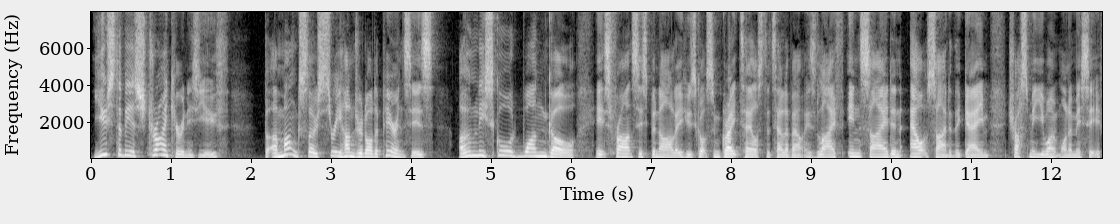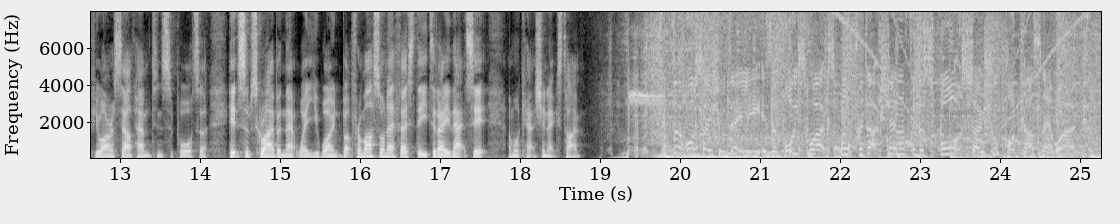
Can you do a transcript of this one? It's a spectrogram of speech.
used to be a striker in his youth, but amongst those 300 odd appearances, only scored one goal. It's Francis Benali who's got some great tales to tell about his life inside and outside of the game. Trust me, you won't want to miss it if you are a Southampton supporter. Hit subscribe and that way you won't. But from us on FSD today, that's it, and we'll catch you next time. Football Social Daily is a Voiceworks Sport production for the Sports Social Podcast Network.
